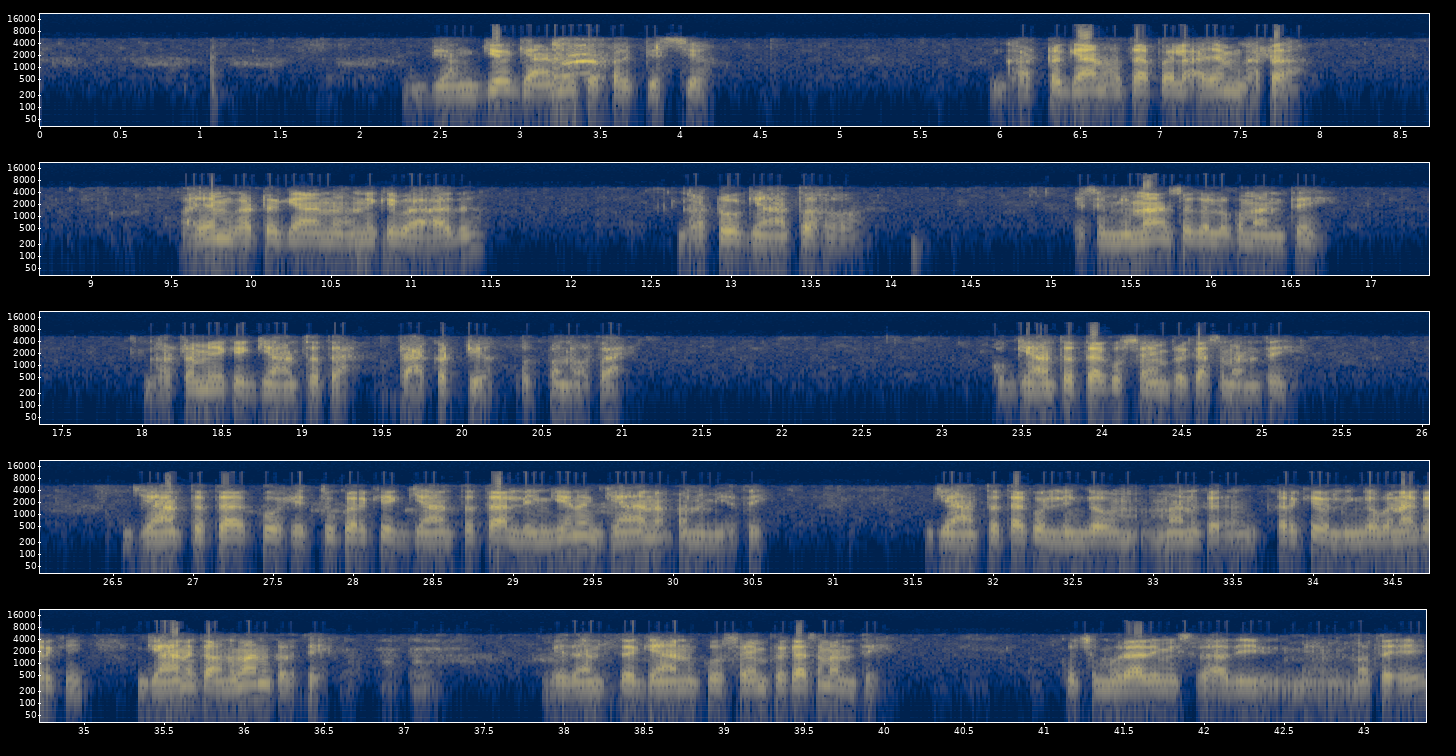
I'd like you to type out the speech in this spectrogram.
व्यंग्य ज्ञान का कल्प्य घट ज्ञान होता है, पहले अयम घट। अयम घट ज्ञान होने के बाद घटो ज्ञात। हो ऐसे मीमांस का लोग मानते हैं। घट में एक ज्ञातता, प्राकट्य उत्पन्न होता है। वो ज्ञातता को स्वयं प्रकाश मानते हैं। ज्ञातता को हेतु करके ज्ञातता लिंगे न, ज्ञान अनुमीयते। ज्ञातता को लिंग मान कर, करके लिंग बना करके ज्ञान का अनुमान करते वेदांत ज्ञान को स्वयं प्रकाश मानते कुछ मुरारी मिश्र आदि मत है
